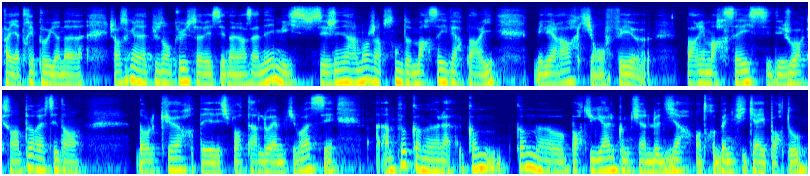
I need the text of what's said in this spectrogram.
Enfin, il y a très peu. Il y en a. J'ai l'impression qu'il y en a de plus en plus avec ces dernières années, mais c'est généralement j'ai l'impression de Marseille vers Paris. Mais les rares qui ont fait Paris-Marseille, c'est des joueurs qui sont un peu restés dans dans le cœur des, supporters de l'OM, tu vois. C'est un peu comme, euh, euh, au Portugal, comme tu viens de le dire, entre Benfica et Porto.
